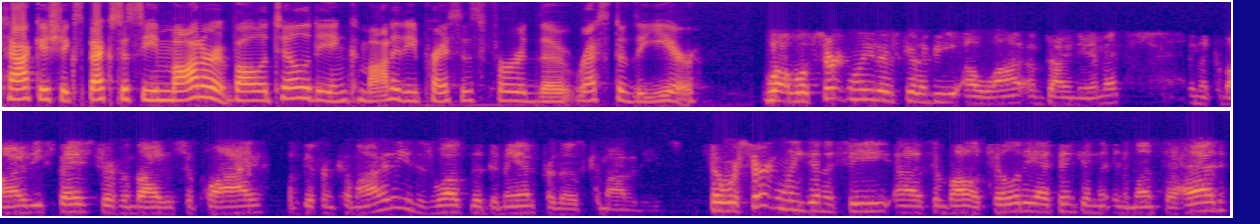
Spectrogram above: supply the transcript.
Takach expects to see moderate volatility in commodity prices for the rest of the year. Well, well, certainly there's going to be a lot of dynamics in the commodity space driven by the supply of different commodities as well as the demand for those commodities. So we're certainly going to see uh, some volatility, I think, in the, in the months ahead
